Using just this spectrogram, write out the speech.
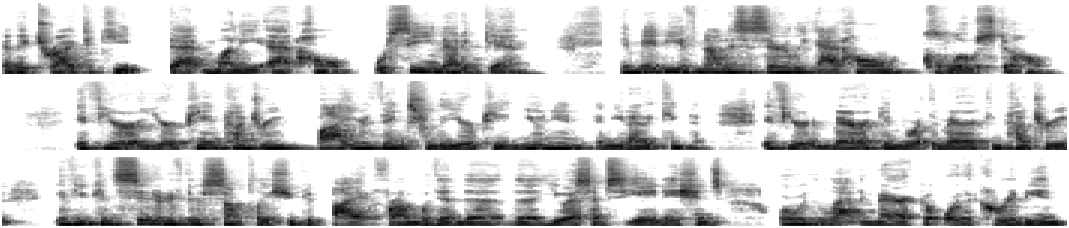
and they tried to keep that money at home. We're seeing that again. And maybe if not necessarily at home, close to home if you're a European country, buy your things from the European Union and the United Kingdom. If you're an American, North American country, if you considered if there's some place you could buy it from within the, the USMCA nations or within Latin America or the Caribbean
